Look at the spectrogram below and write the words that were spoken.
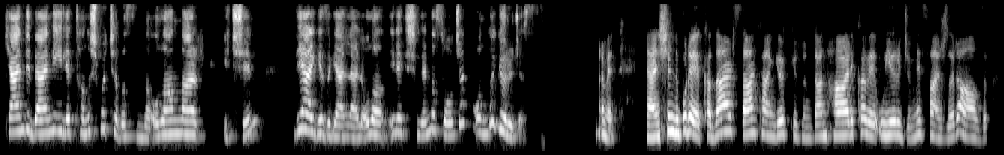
kendi benliğiyle tanışma çabasında olanlar için diğer gezegenlerle olan iletişimleri nasıl olacak onu da göreceğiz. Evet. Yani şimdi buraya kadar zaten gökyüzünden harika ve uyarıcı mesajları aldık.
